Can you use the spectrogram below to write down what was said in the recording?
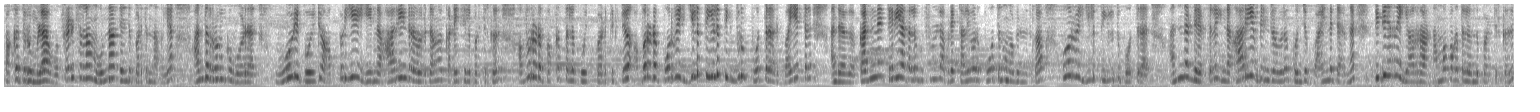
பக்கத்து ரூமில் அவங்க ஃப்ரெண்ட்ஸ் எல்லாம் ஒன்றா சேர்ந்து படுத்திருந்தாங்க இல்லையா? அந்த ரூமுக்கு ஓடுறாரு. ஓடி போயிட்டு அப்படியே இந்த ஹரின்றவர் தாங்க கடைசியில் படுத்திருக்காரு. அவரோட பக்கத்தில் போய் படுத்துக்கிட்டு அவரோட போர்வை இழுத்து இழுத்து இவரும் போத்துறாரு. பயத்தில் அந்த கண்ணே தெரியாத அளவுக்கு ஃபுல்லாக அப்படியே தலையோட போத்தணும் அப்படின்றதுக்காக போர்வை இழுத்து இழுத்து போத்துறாரு. அந்த நேரத்தில் இந்த ஹரி அப்படின்றவரை கொஞ்சம் பயந்துட்டாருங்க. திடீர்னு யாரா நம்ம பக்கத்தில் வந்து படுத்திருக்காரு.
